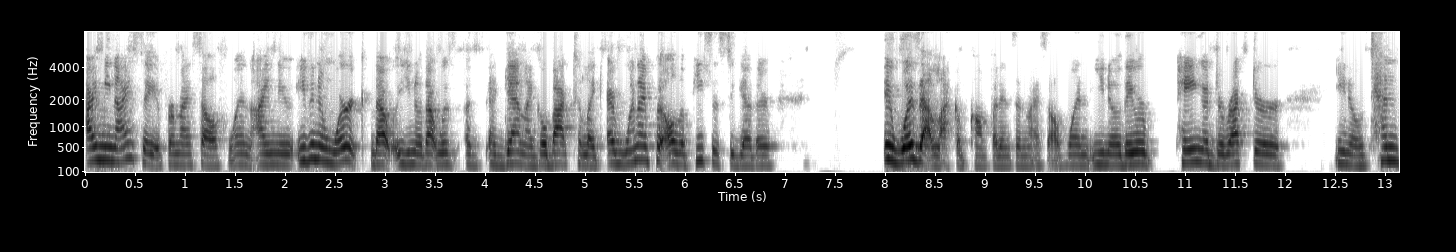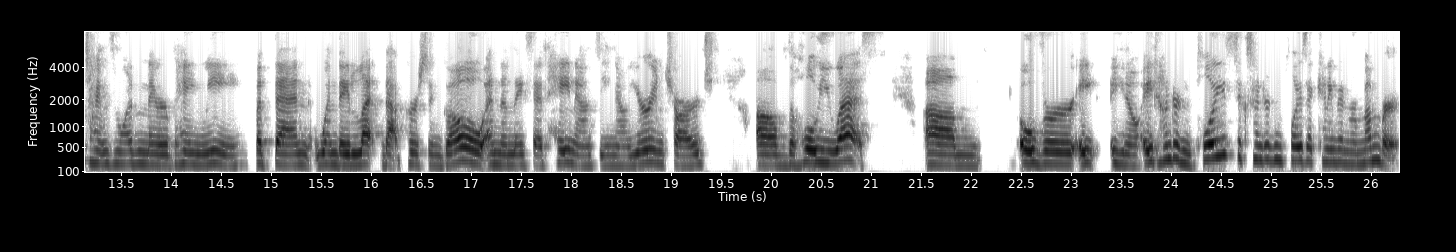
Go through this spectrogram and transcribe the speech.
i mean i say it for myself when i knew even in work that you know that was again i go back to like when i put all the pieces together it was that lack of confidence in myself when you know they were paying a director you know 10 times more than they were paying me. But then when they let that person go and then they said hey nancy now you're in charge of the whole us um, over eight you know 800 employees 600 employees i can't even remember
